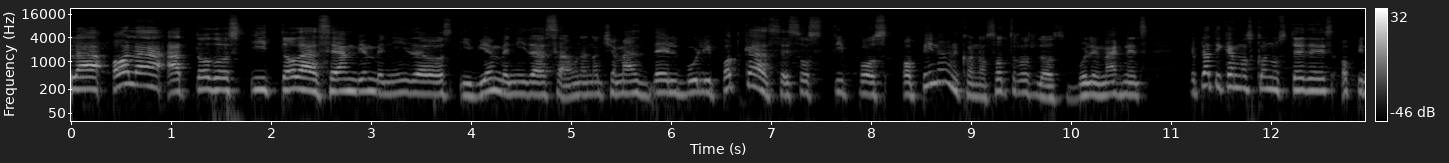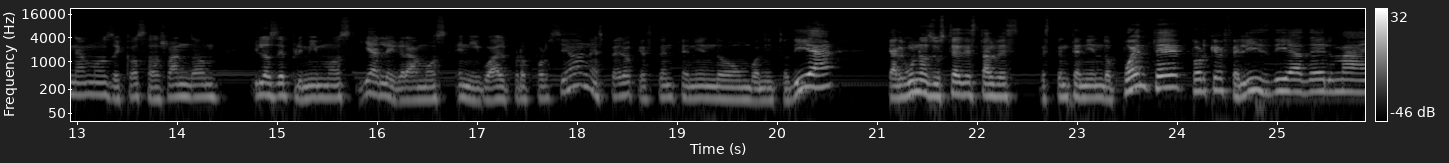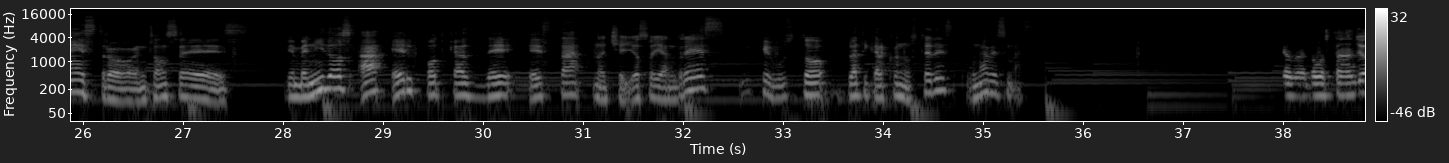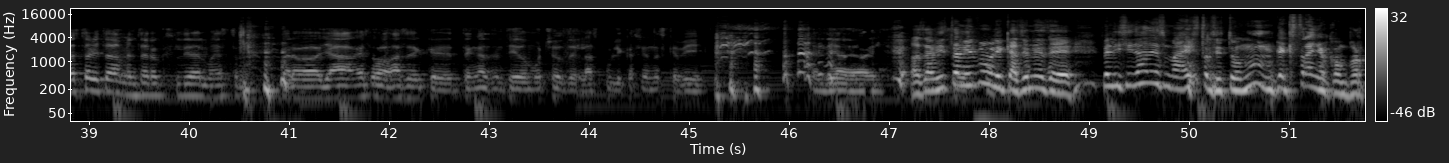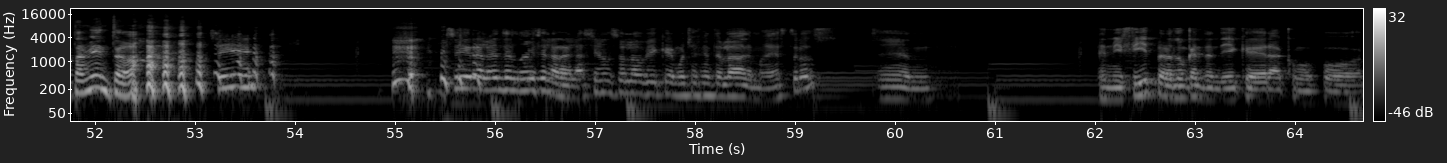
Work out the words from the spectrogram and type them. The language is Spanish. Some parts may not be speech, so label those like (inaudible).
Hola, hola a todos y todas, sean bienvenidos y bienvenidas a una noche más del Bully Podcast. Esos tipos opinan con nosotros, los Bully Magnets, que platicamos con ustedes, opinamos de cosas random y los deprimimos y alegramos en igual proporción. Espero que estén teniendo un bonito día, que algunos de ustedes tal vez estén teniendo puente, porque feliz día del maestro. Entonces... Bienvenidos a el podcast de esta noche. Yo soy Andrés y qué gusto platicar con ustedes una vez más. ¿Cómo están? Yo hasta ahorita me entero que es el Día del Maestro, (laughs) pero ya eso hace que tengan sentido muchas de las publicaciones que vi el día de hoy. O sea, viste mil publicaciones de felicidades maestros y tú, mmm, qué extraño comportamiento. Sí. (laughs) Sí, realmente no hice la relación, solo vi que mucha gente hablaba de maestros en, en mi feed, pero nunca entendí que era como por,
